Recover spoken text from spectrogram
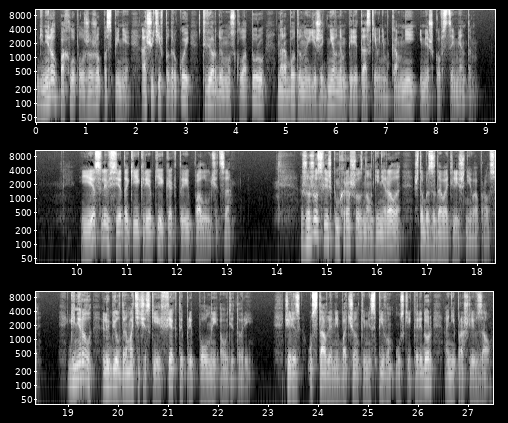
Генерал похлопал Жожо по спине, ощутив под рукой твердую мускулатуру, наработанную ежедневным перетаскиванием камней и мешков с цементом. «Если все такие крепкие, как ты, получится». Жожо слишком хорошо знал генерала, чтобы задавать лишние вопросы. Генерал любил драматические эффекты при полной аудитории. Через уставленный бочонками с пивом узкий коридор они прошли в зал.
